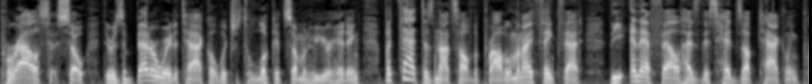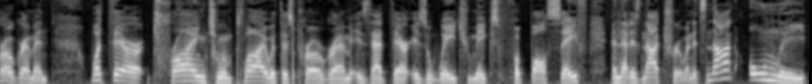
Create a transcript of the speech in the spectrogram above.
paralysis. So there is a better way to tackle, which is to look at someone who you're hitting, but that does not solve the problem. And I think that the NFL has this heads up tackling program, and what they're trying to imply with this program is that there is a way to make football safe, and that is not true. And it's not only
